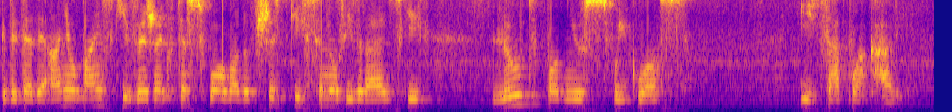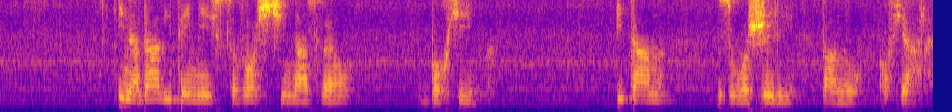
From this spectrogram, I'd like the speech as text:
Gdy tedy anioł pański wyrzekł te słowa do wszystkich synów izraelskich, lud podniósł swój głos i zapłakali. I nadali tej miejscowości nazwę Bochim. I tam złożyli Panu ofiarę.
